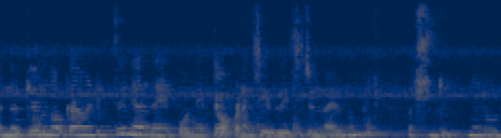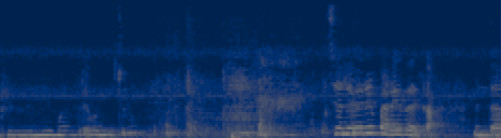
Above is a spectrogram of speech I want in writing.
എന്നൊക്കെ ഒന്ന് നോക്കാൻ വേണ്ടിയിട്ട് ഞാൻ ഇപ്പോൾ നേരത്തെ ഓപ്പൺ ചെയ്ത് വെച്ചിട്ടുണ്ടായിരുന്നു. പക്ഷേ ഞാൻ ഓർഡർ ചെയ്തത് തന്നെ മാത്രമേ വന്നിട്ടുള്ളൂ. ചിലവർ പറയുന്നത് കേൾക്കാം. എന്താ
